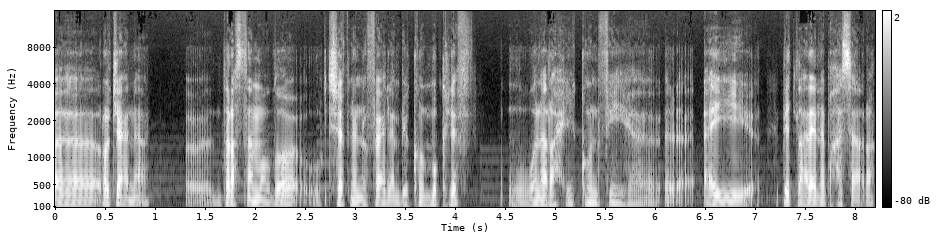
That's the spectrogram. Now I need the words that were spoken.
آه رجعنا درسنا الموضوع واكتشفنا أنه فعلا بيكون مكلف. ولا راح يكون فيه آه، أي بيطلع علينا بخسارة.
